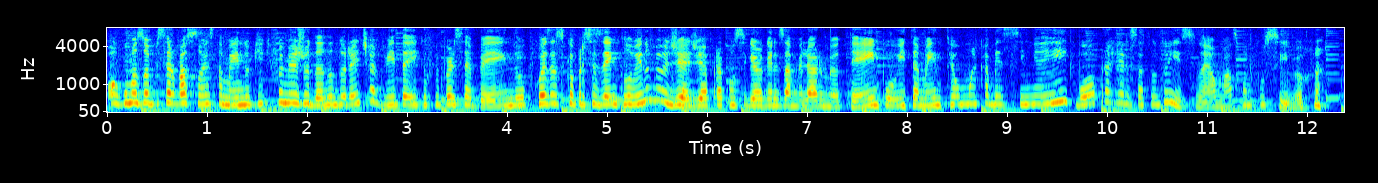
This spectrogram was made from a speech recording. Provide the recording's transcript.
algumas observações também do que, que foi me ajudando durante a vida e que eu fui percebendo. Coisas que eu precisei incluir no meu dia a dia para conseguir organizar melhor o meu tempo e também ter uma cabecinha aí boa para realizar tudo isso, né? O máximo possível.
